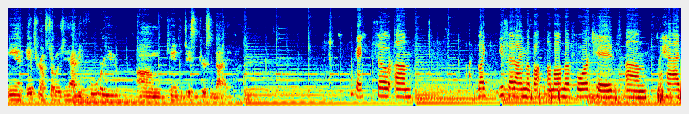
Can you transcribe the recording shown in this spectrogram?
and internal struggles you had before you um, came to Jason Pearson Diet. Okay, so um, like you said, I'm a, a, mom of four kids. Um, I had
